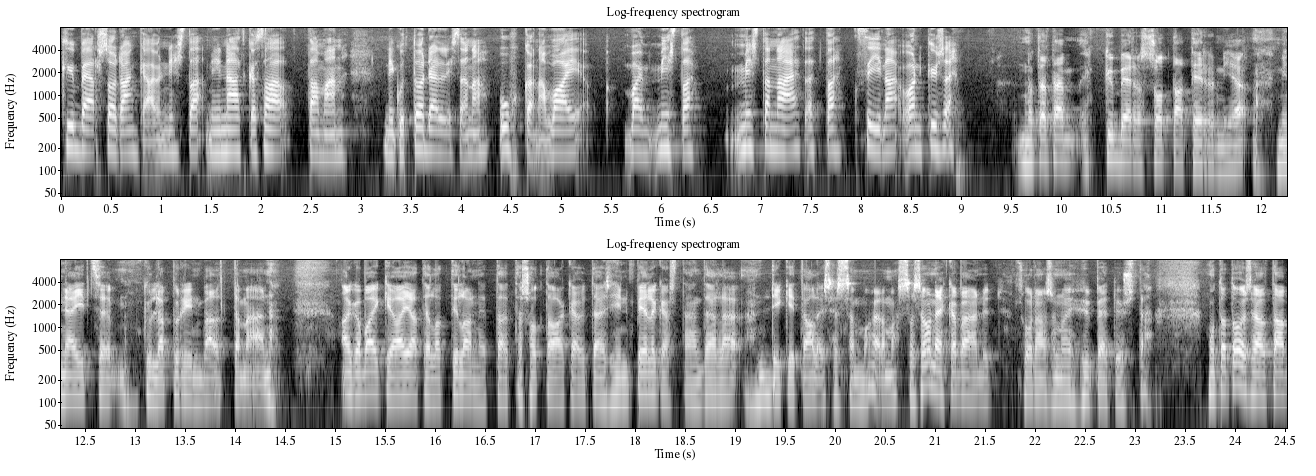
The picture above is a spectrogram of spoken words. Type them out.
kybersodankäynnistä, niin näetkö sä tämän niin kuin todellisena uhkana vai, vai mistä, mistä näet, että siinä on kyse? No tätä kybersotatermiä minä itse kyllä pyrin välttämään aika vaikea ajatella tilannetta, että sotaa käytäisiin pelkästään täällä digitaalisessa maailmassa. Se on ehkä vähän nyt suoraan sanoen hypetystä, mutta toisaalta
